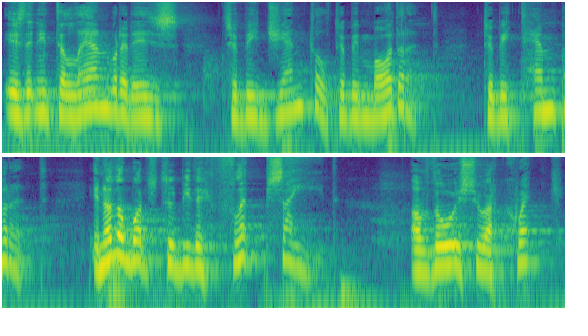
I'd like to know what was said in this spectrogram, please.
is that they need to learn what it is to be gentle, to be moderate, to be temperate. In other words, to be the flip side of those who are quick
